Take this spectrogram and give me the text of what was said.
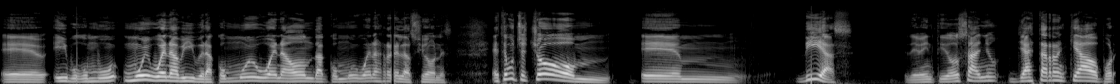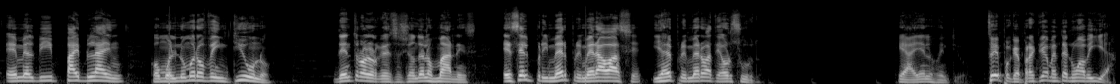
eh, y con muy, muy, buena vibra, con muy buena onda, con muy buenas relaciones. Este muchacho, mm, eh, Díaz, de 22 años, ya está rankeado por MLB Pipeline como el número 21 dentro de la organización de los Marlins, es el primer primera base y es el primer bateador zurdo que hay en los 21. Sí, porque prácticamente no había.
